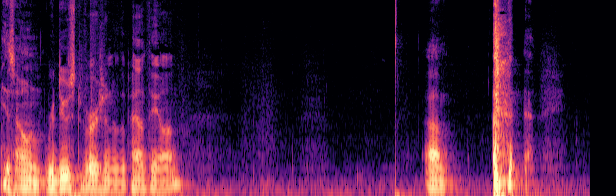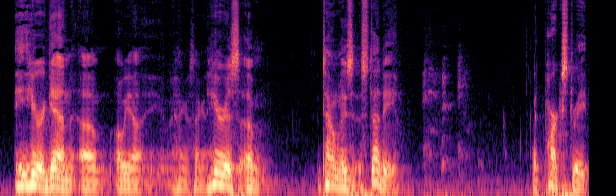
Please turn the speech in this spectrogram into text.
his own reduced version of the Pantheon. Um, here again, um, oh yeah, hang on a second. Here is um, Townley's study at Park Street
